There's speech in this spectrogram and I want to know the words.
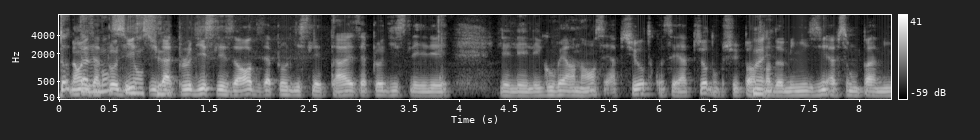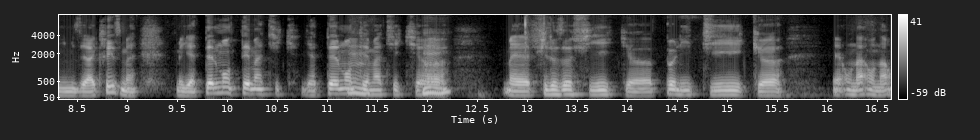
totalement non, ils applaudissent, silencieux. Ils applaudissent les ordres, ils applaudissent l'État, ils applaudissent les les, les, gouvernants, c'est absurde, quoi, c'est absurde. Donc je suis pas en train de minimiser, absolument pas minimiser la crise, mais mais il y a tellement de thématiques, il y a tellement de mmh. thématiques, euh, mmh. mais philosophiques, euh, politiques. Euh, on a, on a,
